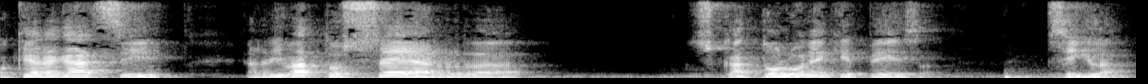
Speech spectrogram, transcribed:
Ok ragazzi, è arrivato Ser, scatolone che pesa. Sigla.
